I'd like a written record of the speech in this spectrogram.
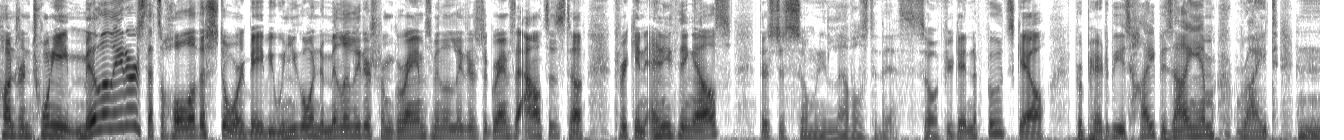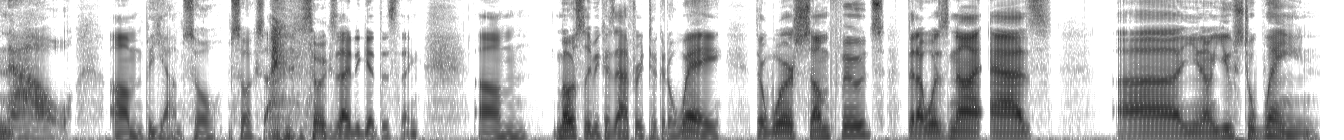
128 milliliters, that's a whole other story, baby. When you go into milliliters from grams, milliliters to grams to ounces to freaking anything else, there's just so many levels to this. So if you're getting a food scale, prepare to be as hype as I am right now. Um, but yeah, I'm so I'm so excited. I'm so excited to get this thing. Um, mostly because after he took it away, there were some foods that I was not as uh, you know used to weighing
